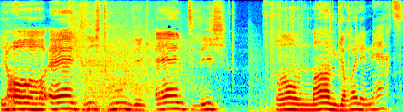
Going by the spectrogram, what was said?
Ja, endlich Tuning. Endlich. Oh Mann, Geheule nervt's.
